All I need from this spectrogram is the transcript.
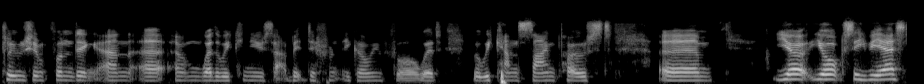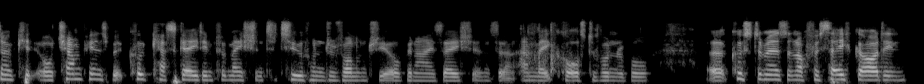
inclusion funding and, uh, and whether we can use that a bit differently going forward, but we can signpost. Um, York no kit or champions, but could cascade information to 200 voluntary organisations and, and, make calls to vulnerable uh, customers and offer safeguarding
